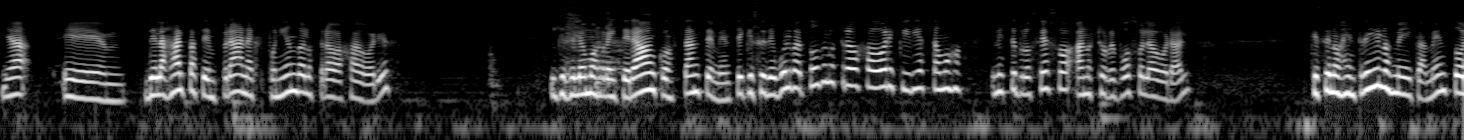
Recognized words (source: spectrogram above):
ya eh, de las altas tempranas exponiendo a los trabajadores y que se lo hemos reiterado constantemente, que se devuelva a todos los trabajadores que hoy día estamos en este proceso a nuestro reposo laboral, que se nos entreguen los medicamentos,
